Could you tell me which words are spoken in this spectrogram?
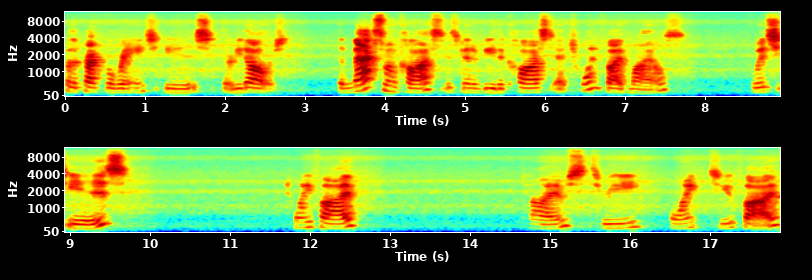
for the practical range is $30. The maximum cost is going to be the cost at 25 miles, which is 25 times 3.25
